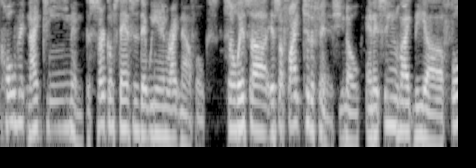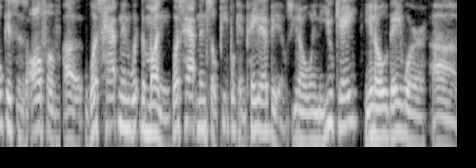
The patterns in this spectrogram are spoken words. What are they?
COVID-19 and the circumstances that we're in right now, folks. So it's, uh, it's a fight to the finish, you know, and it seems like the, uh, focus is off of, uh, what's happening with the money, what's happening so people can pay their bills. You know, in the UK, you know, they were uh,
